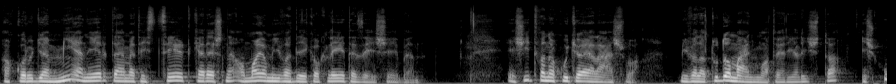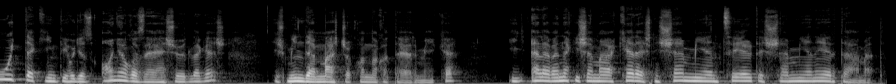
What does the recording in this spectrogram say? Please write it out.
akkor ugyan milyen értelmet és célt keresne a majomivadékok létezésében? És itt van a kutya elásva, mivel a tudomány materialista, és úgy tekinti, hogy az anyag az elsődleges, és minden más csak annak a terméke, így eleve neki sem áll keresni semmilyen célt és semmilyen értelmet.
